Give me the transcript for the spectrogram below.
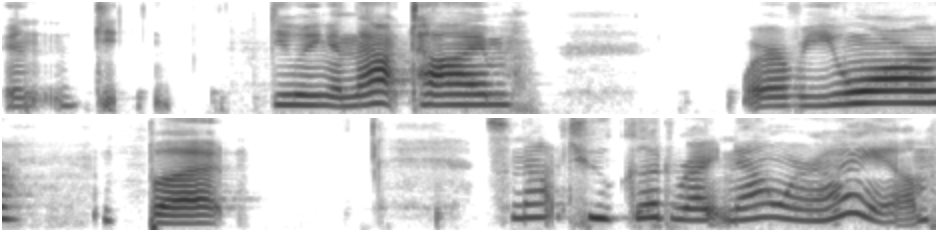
in, d- doing in that time, wherever you are, but it's not too good right now where I am.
